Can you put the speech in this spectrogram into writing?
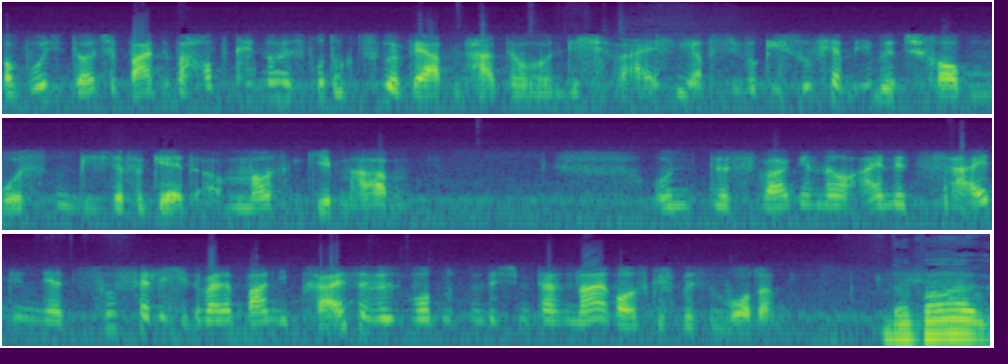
Obwohl die Deutsche Bahn überhaupt kein neues Produkt zu bewerben hatte. Und ich weiß nicht, ob sie wirklich so viel am Image schrauben mussten, wie sie dafür Geld ausgegeben haben. Und das war genau eine Zeit, in der zufällig bei der Bahn die Preise erhöht wurden und ein bisschen Personal rausgeschmissen wurde. Da war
